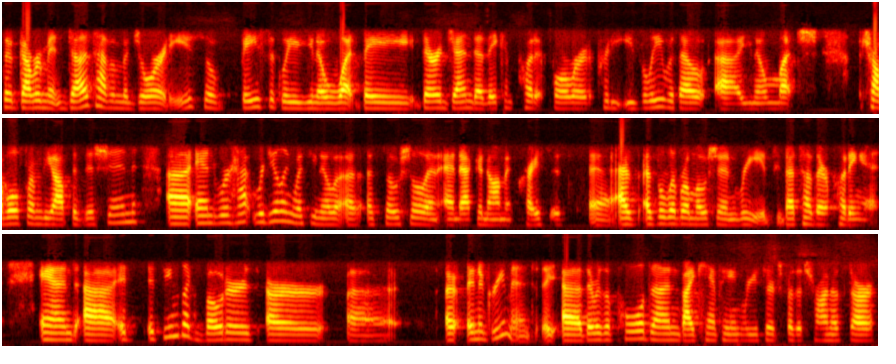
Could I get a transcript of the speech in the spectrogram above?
the government does have a majority. So basically, you know, what they, their agenda, they can put it forward pretty easily without, uh, you know, much trouble from the opposition. Uh, and we're, ha- we're dealing with, you know, a, a social and, and economic crisis uh, as, as the liberal motion reads. That's how they're putting it. And uh, it, it seems like voters are, uh, in agreement. Uh, there was a poll done by Campaign Research for the Toronto Star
